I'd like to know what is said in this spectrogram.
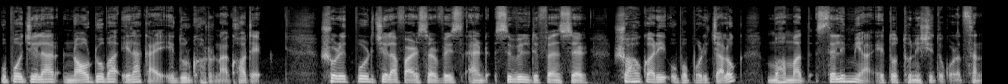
উপজেলার নওডোবা এলাকায় এ দুর্ঘটনা ঘটে। শরীয়তপুর জেলা ফায়ার সার্ভিস অ্যান্ড সিভিল ডিফেন্সের সহকারী উপপরিচালক মোহাম্মদ সেলিমিয়া এ তথ্য নিশ্চিত করেছেন।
